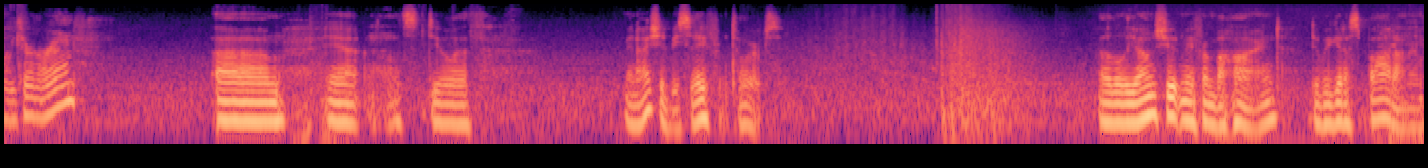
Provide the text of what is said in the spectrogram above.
We turn around. Um, yeah, let's deal with. I mean, I should be safe from torps. Oh, the Leon's shooting me from behind. Did we get a spot on him?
